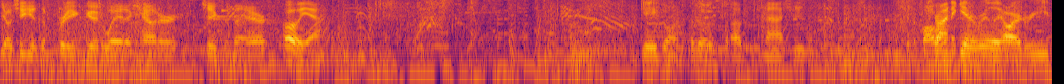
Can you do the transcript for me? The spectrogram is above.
Yoshi is a pretty good way to counter jigs in the air. Oh, yeah. Gay going for those up smashes. Trying to get a really hard read.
